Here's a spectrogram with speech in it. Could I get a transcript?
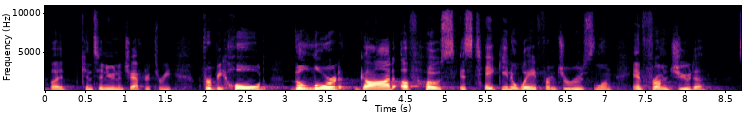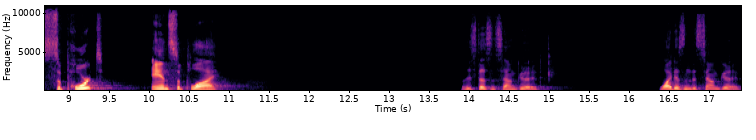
But continuing in chapter 3 For behold, the Lord God of hosts is taking away from Jerusalem and from Judah support and supply. This doesn't sound good. Why doesn't this sound good?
